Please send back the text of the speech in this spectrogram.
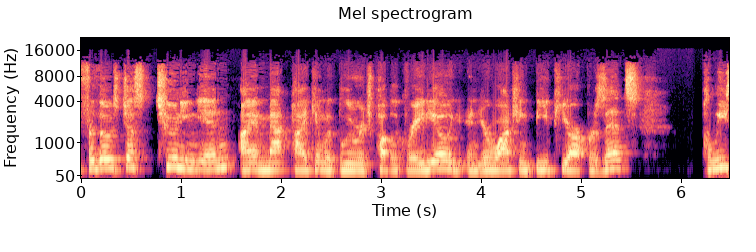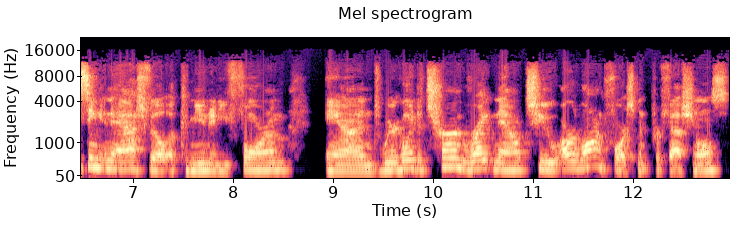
for those just tuning in, I am Matt Peiken with Blue Ridge Public Radio, and you're watching BPR Presents Policing in Asheville, a community forum. And we're going to turn right now to our law enforcement professionals.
